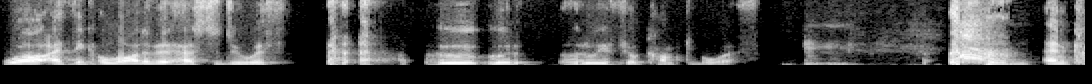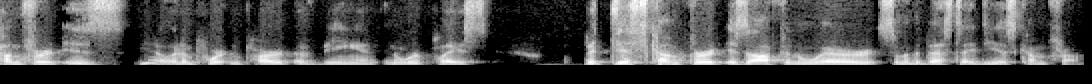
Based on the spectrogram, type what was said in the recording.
Well, I think a lot of it has to do with who who who do we feel comfortable with. Mm-hmm. and comfort is, you know, an important part of being in, in the workplace. But discomfort is often where some of the best ideas come from.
